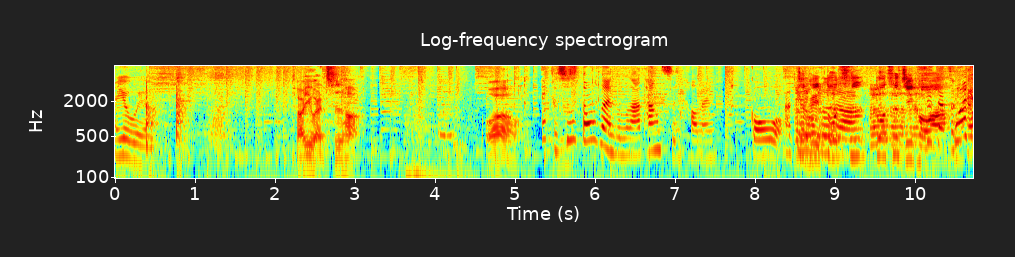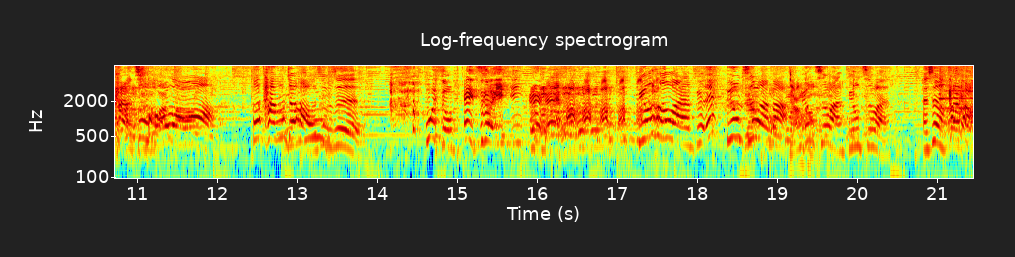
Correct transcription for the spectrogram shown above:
哎呦喂啊！挑一碗吃哈。哇哦，哎，可是冬粉怎么拿汤匙？好难勾哦。这样可以多吃多吃几口啊。不会卡住喉咙哦，喝汤就好了，是不是？为什么配这个音乐？不用喝完，不用哎，不用吃完吧？不用吃完，不用吃完，还是很快。吧？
